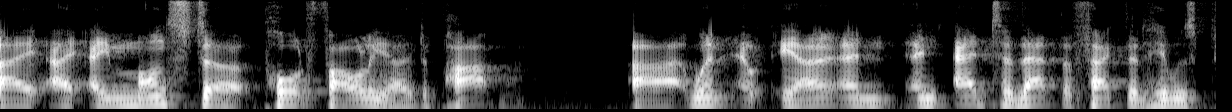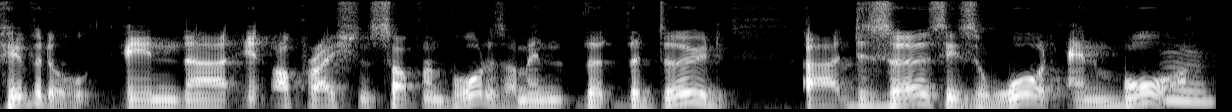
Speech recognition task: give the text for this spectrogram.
a, a, a monster portfolio department. Uh, when you know, and, and add to that the fact that he was pivotal in, uh, in Operation Sovereign Borders. I mean, the, the dude uh, deserves his award and more. Mm.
